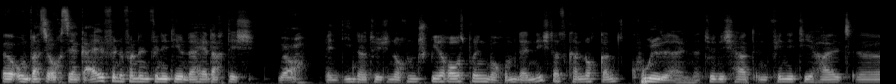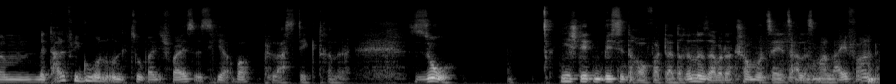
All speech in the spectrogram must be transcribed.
äh, und was ich auch sehr geil finde von Infinity, und daher dachte ich, ja, wenn die natürlich noch ein Spiel rausbringen, warum denn nicht? Das kann doch ganz cool sein. Natürlich hat Infinity halt ähm, Metallfiguren und soweit ich weiß, ist hier aber Plastik drin. So, hier steht ein bisschen drauf, was da drin ist, aber das schauen wir uns ja jetzt alles mal live an.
